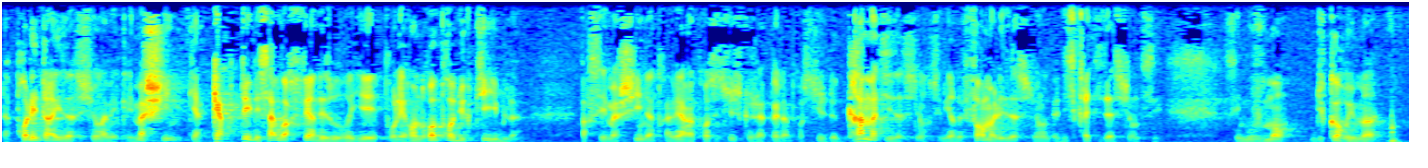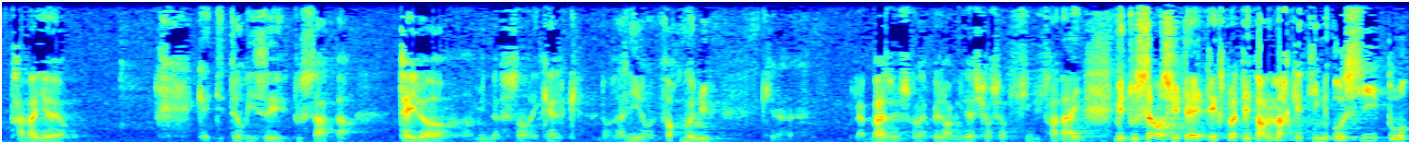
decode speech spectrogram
la prolétarisation avec les machines, qui a capté les savoir-faire des ouvriers pour les rendre reproductibles par ces machines à travers un processus que j'appelle un processus de grammatisation, c'est-à-dire de formalisation, de discrétisation de ces, ces mouvements du corps humain travailleur, qui a été théorisé tout ça par Taylor en 1900 et quelques, dans un livre fort connu, qui est la, base de ce qu'on appelle l'organisation scientifique du travail. Mais tout ça ensuite a été exploité par le marketing aussi pour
